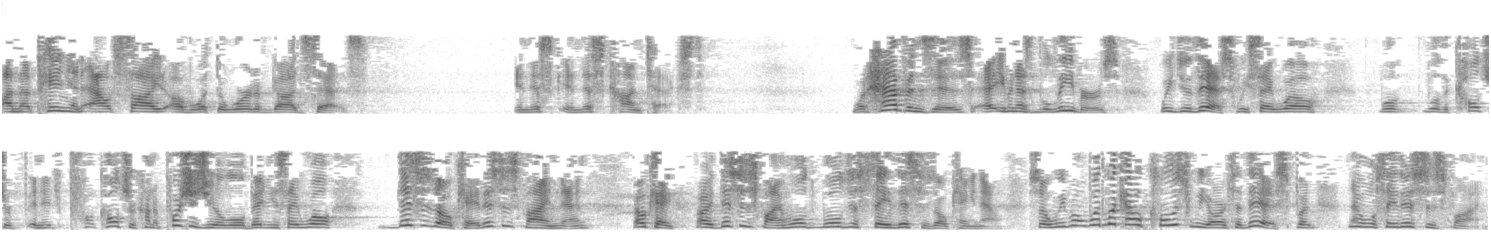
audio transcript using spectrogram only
an opinion outside of what the Word of God says in this, in this context. What happens is, even as believers, we do this. We say, well, well, well, the culture and it, culture kind of pushes you a little bit, and you say, well, this is okay, this is fine then. Okay, all right, this is fine. We'll we'll just say this is okay now. So we well, look how close we are to this, but now we'll say this is fine.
